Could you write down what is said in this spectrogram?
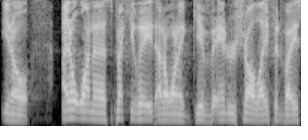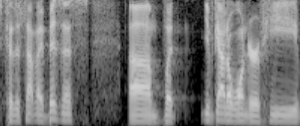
you know, I don't want to speculate. I don't want to give Andrew Shaw life advice because it's not my business. Um, but you've got to wonder if he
